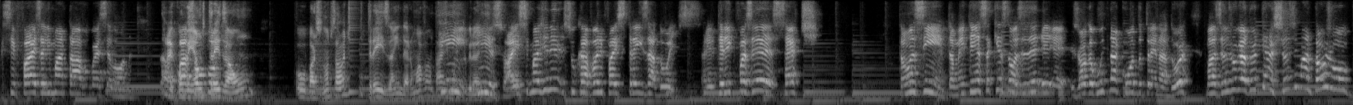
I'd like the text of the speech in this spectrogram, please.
Que se faz ali matava o Barcelona. Não, Aí convenhamos um 3x1 o Barcelona precisava de três ainda, era uma vantagem Sim, muito grande. Isso, aí se imagine se o Cavani faz 3 a 2 aí ele teria que fazer 7. Então, assim, também tem essa questão. Às vezes ele, ele, joga muito na conta do treinador, mas às vezes o jogador tem a chance de matar o jogo.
